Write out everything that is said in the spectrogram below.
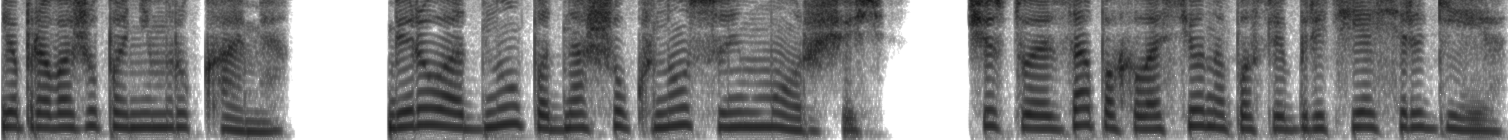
Я провожу по ним руками. Беру одну, подношу к носу и морщусь чувствуя запах лосьона после бритья Сергея.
